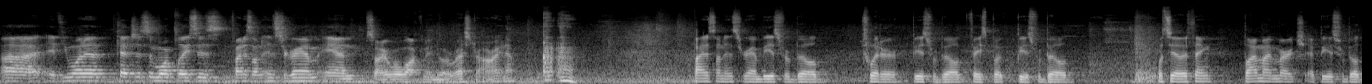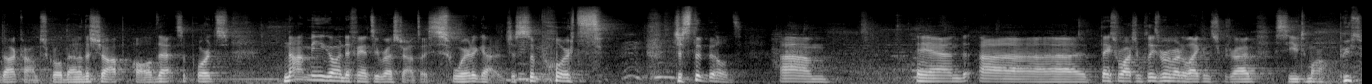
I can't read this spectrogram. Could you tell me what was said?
Uh, if you want to catch us in more places, find us on Instagram. And sorry, we're walking into a restaurant right now. find us on Instagram, B is for Build, Twitter, B is for Build, Facebook, B is for Build. What's the other thing? Buy my merch at bisforbuild.com. Scroll down to the shop. All of that supports not me going to fancy restaurants. I swear to God, it just supports just the builds. Um, and uh, thanks for watching. Please remember to like and subscribe. See you tomorrow. Peace.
